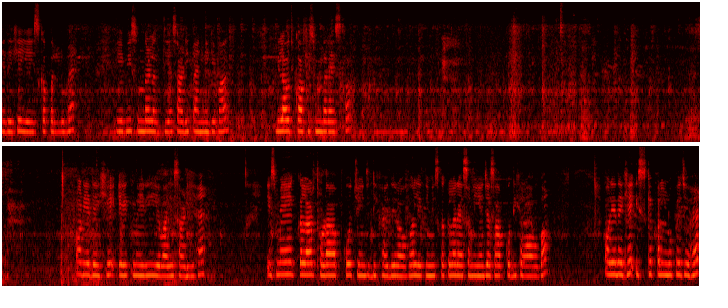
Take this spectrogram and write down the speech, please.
ये देखिए, ये इसका पल्लू है। ये भी सुंदर लगती है साड़ी पहनने के बाद। ब्लाउज काफ़ी सुंदर है इसका। और ये देखिए, एक मेरी ये वाली साड़ी है। इसमें कलर थोड़ा आपको चेंज दिखाई दे रहा होगा, लेकिन इसका कलर ऐसा नहीं है जैसा आपको दिख रहा होगा। और ये देखिए, इसके पल्लू पे जो है,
